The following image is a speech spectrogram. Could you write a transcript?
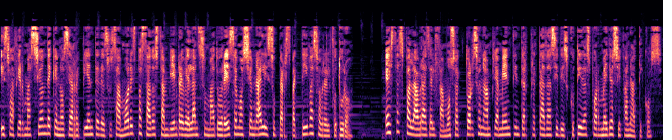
y su afirmación de que no se arrepiente de sus amores pasados también revelan su madurez emocional y su perspectiva sobre el futuro. Estas palabras del famoso actor son ampliamente interpretadas y discutidas por medios y fanáticos.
